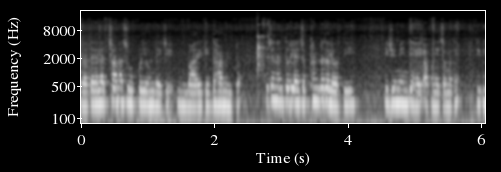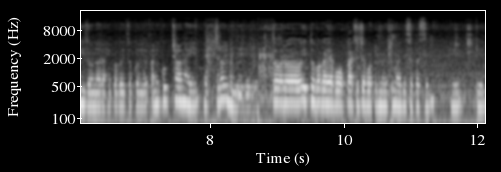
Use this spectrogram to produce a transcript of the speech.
तर आता याला छान अशी उकळी येऊन द्यायची बारीक एक दहा मिनटं. त्याच्यानंतर याच्यात थंड झाल्यावरती ही जी मेहंदी आहे आपण याच्यामध्ये ती भिजवणार आहे. बघायचं कलर आणि खूप छान आहे नॅचरल मेहंदी. तर इथं बघा या काचेच्या बॉटलमध्ये तुम्हाला दिसत असेल हे तेल.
